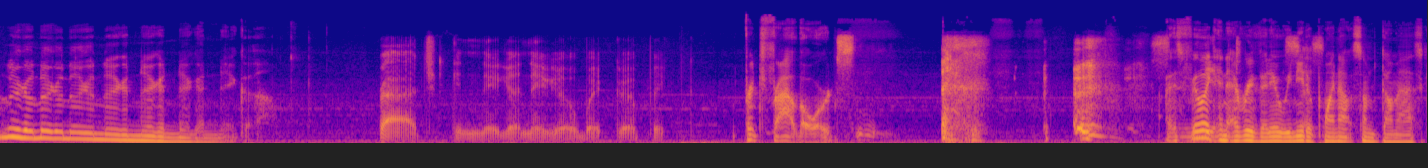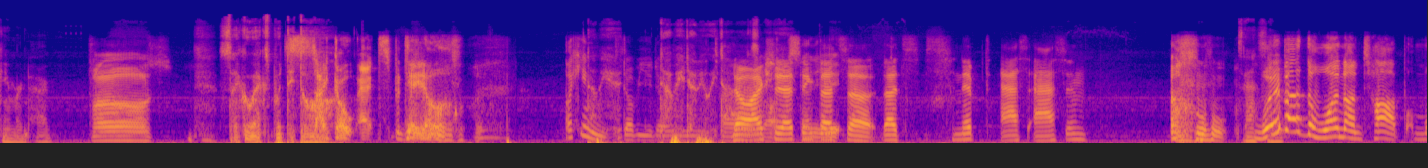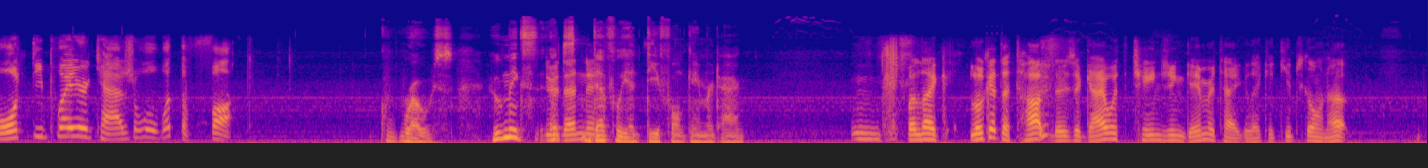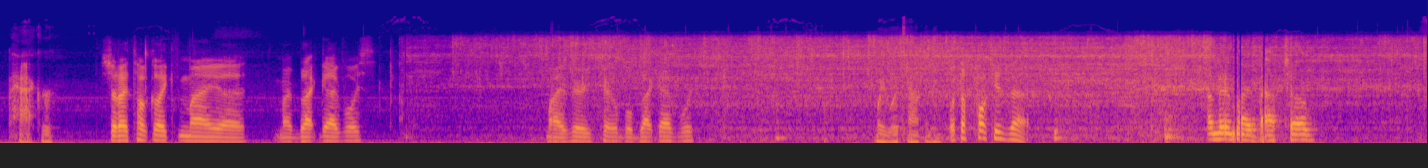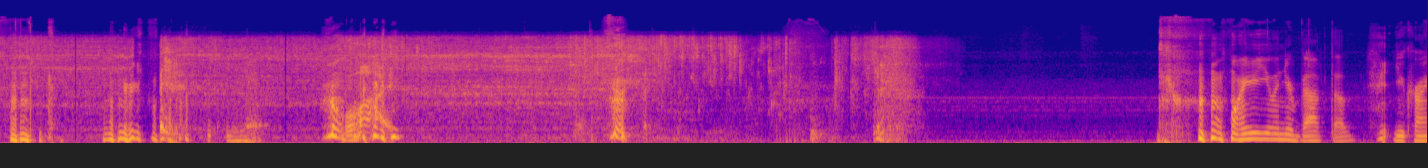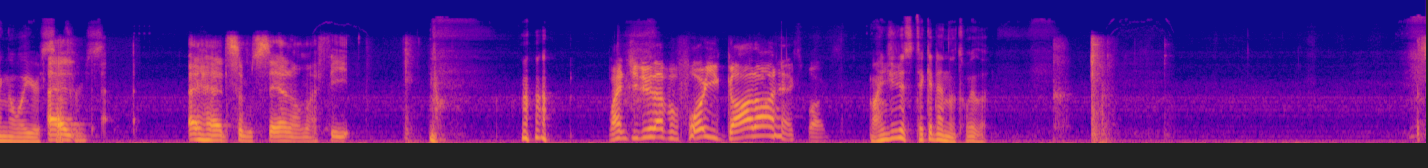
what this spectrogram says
Nigga, nigga, nigga, nigga, nigga, nigga, nigga. Fried chicken, nigga, nigga, wake up, wake French fry lords. I just feel like in every video we need to point out some dumbass gamer tag. Boss. Psycho X Potato. Psycho X potato. Fucking WWE. WWE No, actually, I think that's uh, that's snipped ass assin. Oh. What about the one on top? Multiplayer casual? What the fuck? Gross. Who makes Dude, that's doesn't it- definitely a default gamer tag. But like, look at the top. There's a guy with changing gamer tag. Like it keeps going up. Hacker. Should I talk like my uh my black guy voice? My very terrible black guy voice. Wait, what's happening? What the fuck is that? I'm in my bathtub. Why? Why are you in your bathtub? You crying away your I- suffers. I had some sand on my feet. Why didn't you do that before you got on Xbox? Why didn't you just stick it in the toilet?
